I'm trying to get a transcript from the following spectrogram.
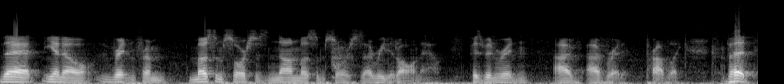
that you know, written from Muslim sources and non-Muslim sources. I read it all now. If it's been written, I've I've read it probably. But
